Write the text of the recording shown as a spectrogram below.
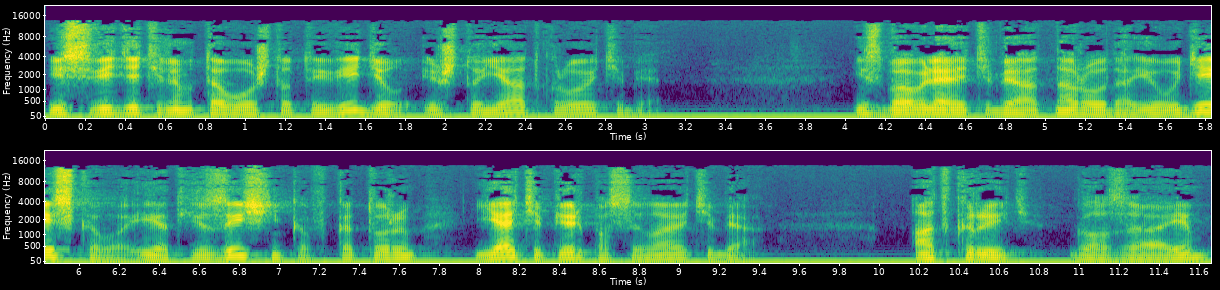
и свидетелем того, что ты видел, и что я открою тебе, избавляя тебя от народа иудейского и от язычников, которым я теперь посылаю тебя – открыть глаза им,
